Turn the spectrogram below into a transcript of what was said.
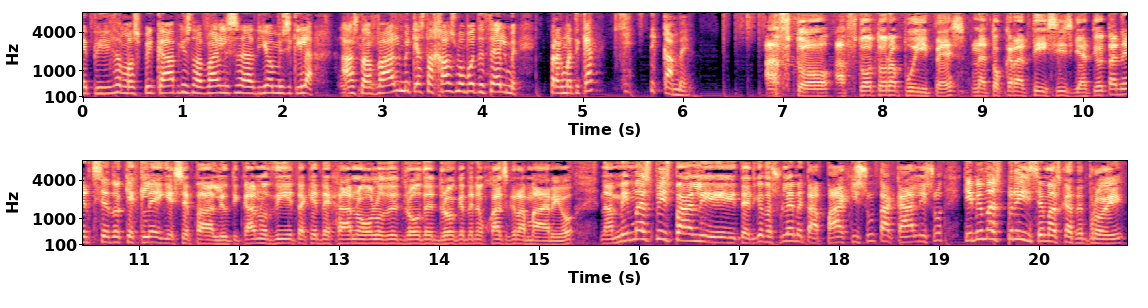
επειδή θα μας πει κάποιος θα βάλει ένα 2,5 κιλά. Α τα βάλουμε και ας τα χάσουμε όποτε θέλουμε. Πραγματικά χαιστήκαμε. Αυτό, αυτό τώρα που είπες, να το κρατήσεις, γιατί όταν έρθεις εδώ και κλαίγεσαι πάλι ότι κάνω δίαιτα και δεν χάνω όλο, δεν τρώω, δεν τρώω και δεν έχω χάσει γραμμάριο, να μην μας πεις πάλι τέτοιο, θα σου λέμε τα πάχη σου, τα κάλλη σου και μην μας πρίζεις εμάς κάθε πρωί.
